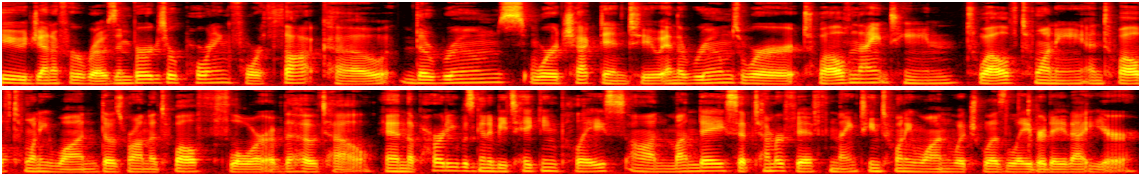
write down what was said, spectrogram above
to Jennifer Rosenberg's reporting for ThoughtCo, the rooms were checked into, and the rooms were 1219, 1220, and 1221. Those were on the 12th floor of the hotel. And the party was going to be taking place on Monday, September 5th, 1921, which was Labor Day that year.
